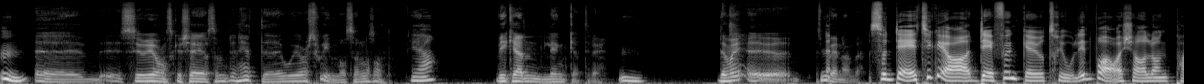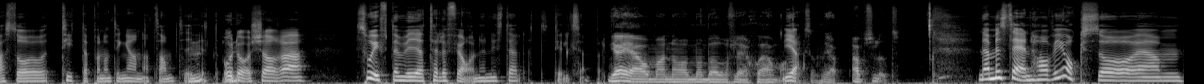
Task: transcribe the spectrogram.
Mm. Eh, syrianska tjejer som den hette We Are Swimmers eller något sånt. Ja. Vi kan länka till det. Mm. Det var eh, spännande. Så det tycker jag, det funkar ju otroligt bra att köra långpass och titta på någonting annat samtidigt. Mm, Och då köra Swiften via telefonen istället till exempel. Ja, ja, om man, har, man behöver fler skärmar. Ja. Liksom. ja absolut. Nej men sen har vi också ehm,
